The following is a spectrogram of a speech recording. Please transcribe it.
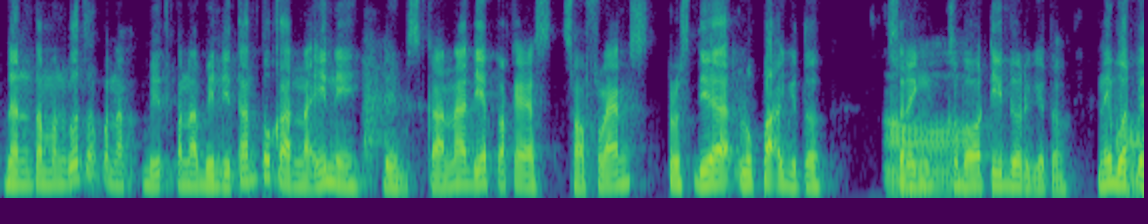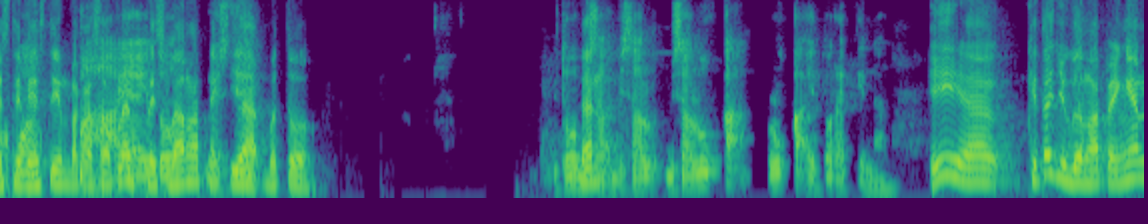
dan teman gue tuh pernah pernah bintitan tuh karena ini Dims. Karena dia pakai soft lens terus dia lupa gitu. Sering Oh. ke bawah tidur gitu. Ini buat Oh, besti-besti yang pakai soft lens please itu, banget nih. Besti. iya betul. Itu Dan- bisa bisa bisa luka luka itu retina. iya kita juga nggak pengen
